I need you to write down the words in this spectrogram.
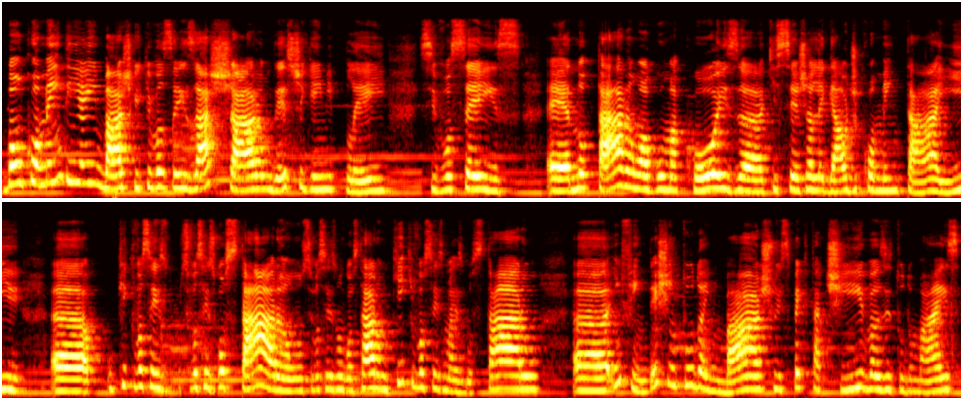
Bom, comentem aí embaixo o que vocês acharam deste gameplay. Se vocês é, notaram alguma coisa que seja legal de comentar aí. Uh, o que, que vocês. Se vocês gostaram, se vocês não gostaram, o que, que vocês mais gostaram. Uh, enfim, deixem tudo aí embaixo, expectativas e tudo mais,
